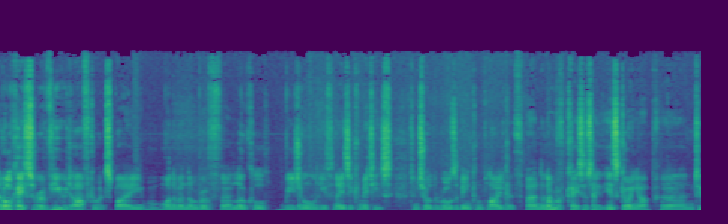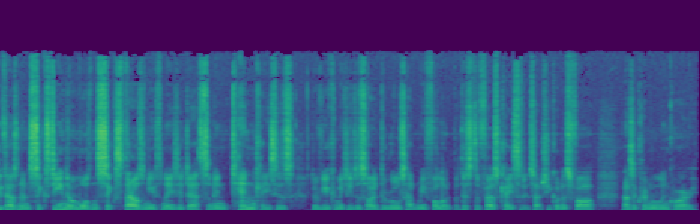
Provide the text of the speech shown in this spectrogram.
And all cases are reviewed afterwards by one of a number of uh, local regional euthanasia committees to ensure that the rules are being complied with. And the number of cases is going up. Uh, in 2016, there were more than 6,000 euthanasia deaths, and in 10 cases, the review committee decided the rules hadn't been followed. But this is the first case that it's actually gone as far as a criminal inquiry.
